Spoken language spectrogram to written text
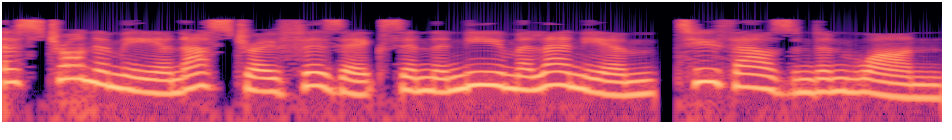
Astronomy and Astrophysics in the New Millennium, 2001.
